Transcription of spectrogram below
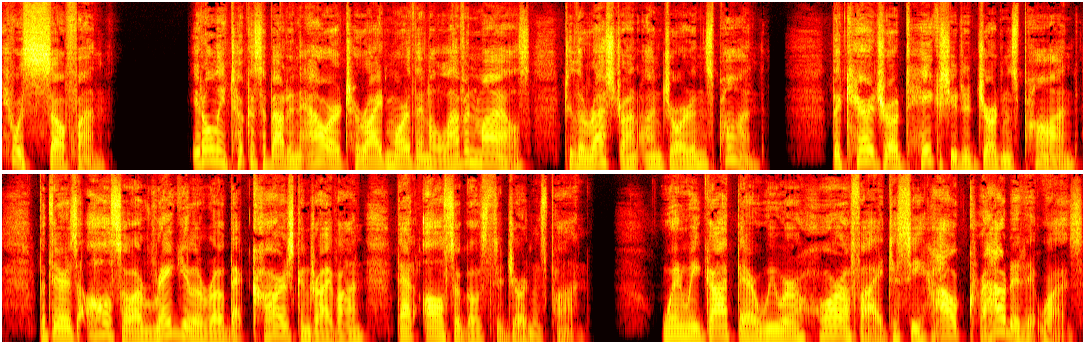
It was so fun. It only took us about an hour to ride more than 11 miles to the restaurant on Jordan's Pond. The carriage road takes you to Jordan's Pond, but there is also a regular road that cars can drive on that also goes to Jordan's Pond. When we got there, we were horrified to see how crowded it was.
